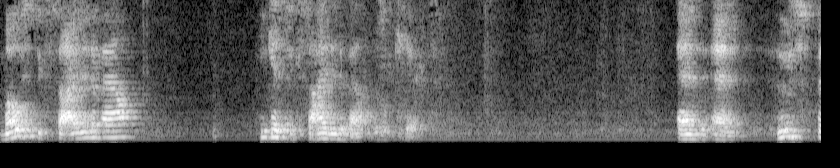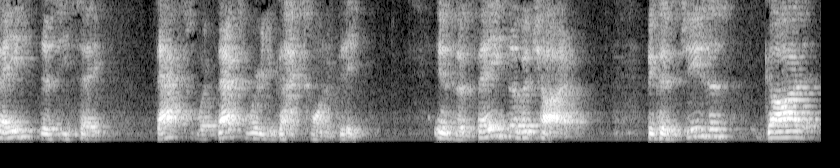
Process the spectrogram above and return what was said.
most excited about? He gets excited about little kids. And, and whose faith does he say, that's where, that's where you guys want to be? Is the faith of a child. Because Jesus God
